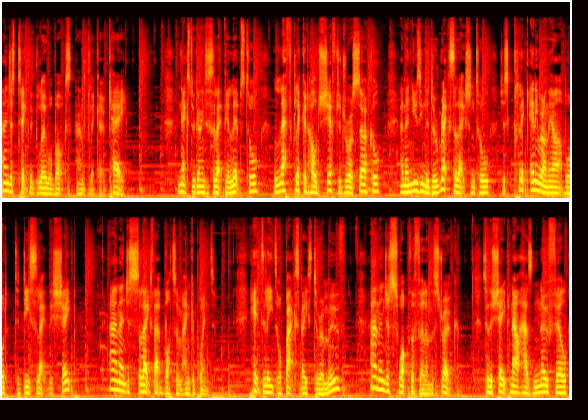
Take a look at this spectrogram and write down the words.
and just tick the global box and click OK. Next we're going to select the ellipse tool, left click and hold shift to draw a circle and then using the direct selection tool just click anywhere on the artboard to deselect this shape and then just select that bottom anchor point. Hit delete or backspace to remove and then just swap the fill and the stroke. So the shape now has no fill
